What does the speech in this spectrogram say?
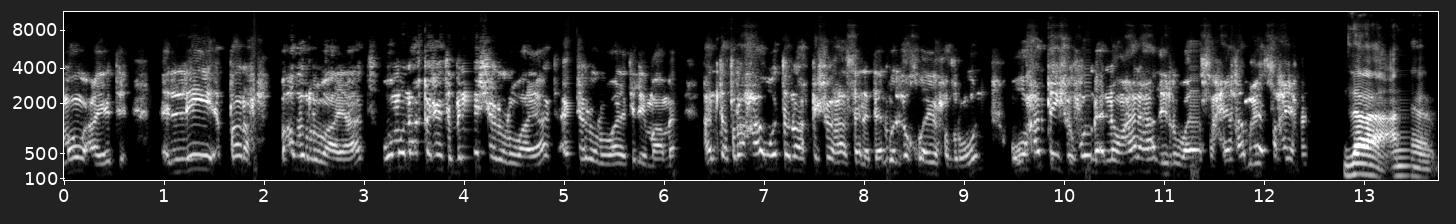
موعد لطرح بعض الروايات ومناقشة بالنشر الروايات؟ تذكروا روايه الإمامة أن تطرحها وتناقشها سندا والأخوة يحضرون وحتى يشوفون بأنه هل هذه الرواية صحيحة ما هي صحيحة. لا أنا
